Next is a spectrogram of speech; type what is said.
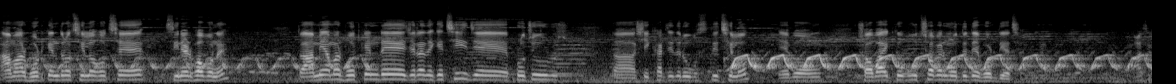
আমার ভোট কেন্দ্র ছিল হচ্ছে সিনেট ভবনে। তো আমি আমার ভোট কেন্দ্রে যেটা দেখেছি যে প্রচুর শিক্ষার্থীদের উপস্থিতি ছিল এবং সবাই খুব উৎসবের মধ্যে দিয়ে ভোট দিয়েছে। আচ্ছা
